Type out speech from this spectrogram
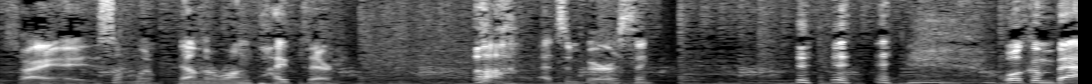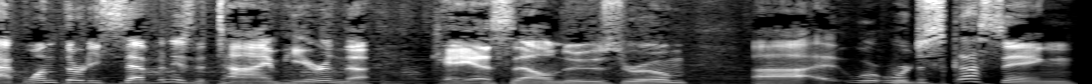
Sorry, something went down the wrong pipe there. Ugh, that's embarrassing. Welcome back. 137 is the time here in the KSL newsroom. Uh, we're, we're discussing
